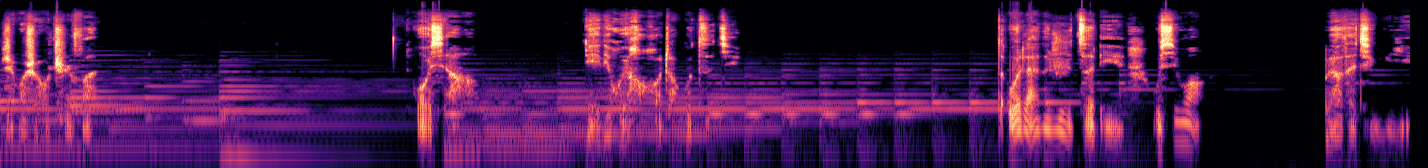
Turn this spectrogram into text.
什么时候吃饭。我想，你一定会好好照顾自己。未来的日子里，我希望不要再轻易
